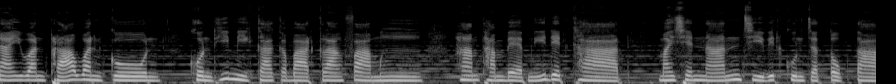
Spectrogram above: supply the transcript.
ในวันพระวันโกน คนที่มีกากบาทกลางฝ่ามือ ห้ามทำแบบนี้เด็ดขาด ไม่เช่นนั้นชีวิตคุณจะตกต่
